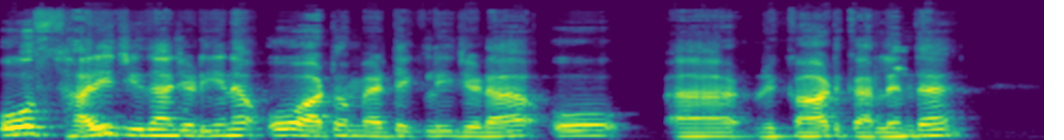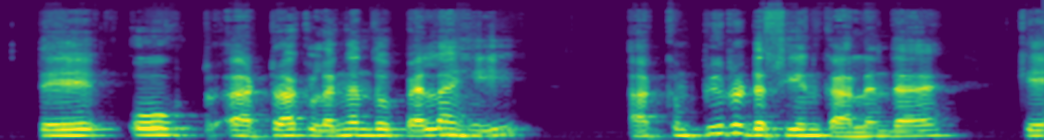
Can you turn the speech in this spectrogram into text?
ਉਹ ਸਾਰੀ ਚੀਜ਼ਾਂ ਜਿਹੜੀਆਂ ਨਾ ਉਹ ਆਟੋਮੈਟਿਕਲੀ ਜਿਹੜਾ ਉਹ ਰਿਕਾਰਡ ਕਰ ਲੈਂਦਾ ਹੈ ਤੇ ਉਹ ਟਰੱਕ ਲੰਘਣ ਤੋਂ ਪਹਿਲਾਂ ਹੀ ਕੰਪਿਊਟਰ ਡਿਸੀਜਨ ਕਰ ਲੈਂਦਾ ਹੈ ਕਿ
